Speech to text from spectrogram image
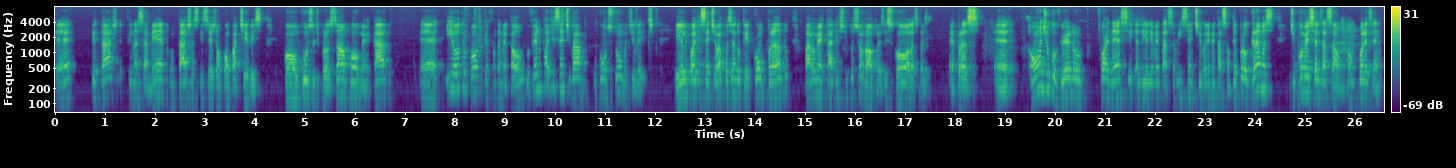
é ter taxa de financiamento, com taxas que sejam compatíveis com o custo de produção, com o mercado. É, e outro ponto que é fundamental, o governo pode incentivar o consumo de leite. E ele pode incentivar fazendo o quê? Comprando para o mercado institucional, para as escolas, para, é, para as, é, onde o governo fornece ali alimentação e incentiva a alimentação. Ter programas de comercialização, como por exemplo,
